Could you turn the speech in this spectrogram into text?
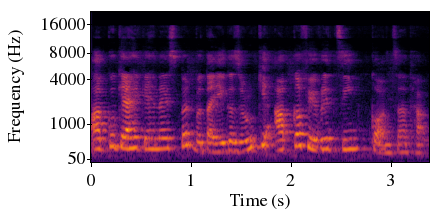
आपको क्या है कहना इस पर? बताइएगा ज़रूर कि आपका फेवरेट सीन कौन सा था?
